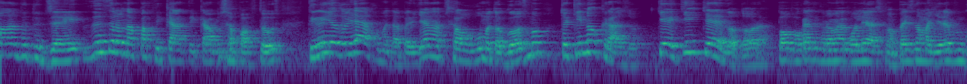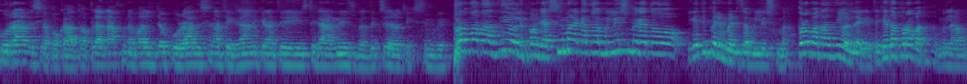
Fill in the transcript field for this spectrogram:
μάνο του Τζέι. Δεν θέλω να πάθει κάτι κάποιο από αυτούς. Την ίδια δουλειά έχουμε τα παιδιά, να ψυχαγωγούμε τον κόσμο, το κοινό κράζω. Και εκεί και εδώ τώρα. Πω από κάτι βρωμάει πολύ άσχημα. Παίζεις να μαγειρεύουν κουράδι από κάτω. Απλά να έχουν βάλει δύο κουράδι σε ένα τηγάνι και να τη στιγανίζουν. Δεν ξέρω τι έχει συμβεί. Πρόβατα 2 λοιπόν για σήμερα και θα μιλήσουμε για το. Γιατί περιμένεις να μιλήσουμε; Πρόβατα 2 λέγεται. Για τα πρόβατα θα μιλάμε.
